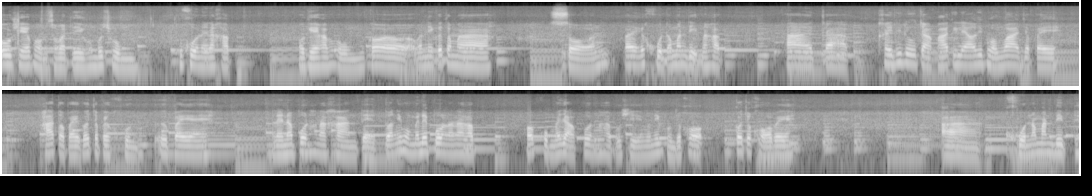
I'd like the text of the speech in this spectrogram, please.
โอเคครับผมสวัสดีคุณผู้ชมทุกคนเลยนะครับ โอเคครับผมก็วันนี้ก็จะมาสอนไปขุดน้ำมันดิบนะครับาจากใครที่ดูจากพาร์ทที่แล้วที่ผมว่าจะไปพาร์ทต่อไปก็จะไปขุดเออไปอะไรนะปล้นธนาคาร แต่ตอนนี้ผมไม่ได้ปล้นแล้วนะครับ เพราะผมไม่อยากปล้นนะครับโอเค วันนี้ผมจะขอก็จะขอไป อ่าขนน้ำมันดิบแท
